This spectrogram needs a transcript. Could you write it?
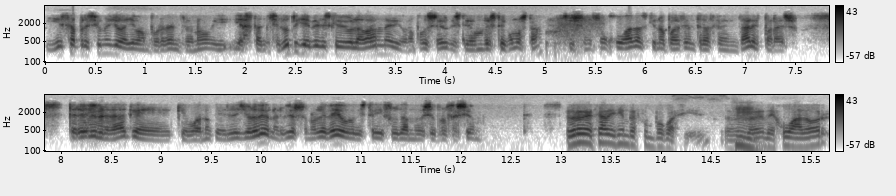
y esa presión ellos la llevan por dentro, ¿no? Y, y hasta Ancelotti ya veces que veo la banda y digo, no puede ser que este hombre esté como está. Si son, son jugadas que no parecen trascendentales para eso. Pero es verdad que, que, bueno, que yo lo veo nervioso, no le veo que esté disfrutando de su profesión. Yo creo que Xavi siempre fue un poco así, ¿eh? Hmm. de jugador,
